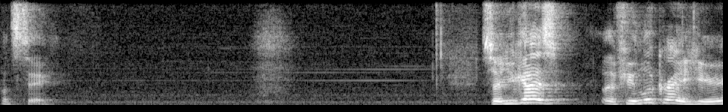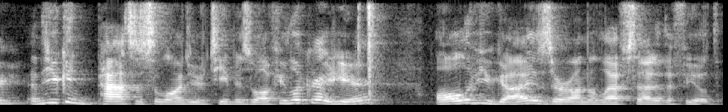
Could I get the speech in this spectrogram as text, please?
let's see. So you guys, if you look right here, and you can pass this along to your team as well. If you look right here, all of you guys are on the left side of the field.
